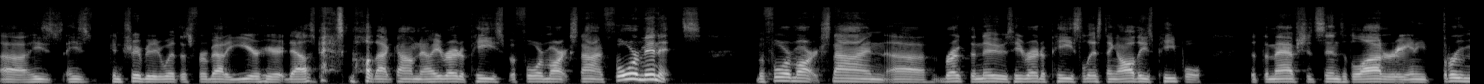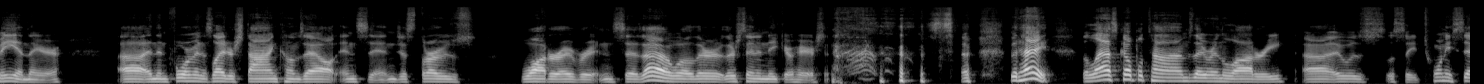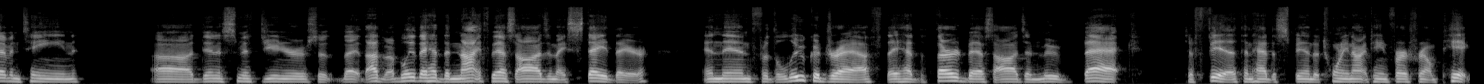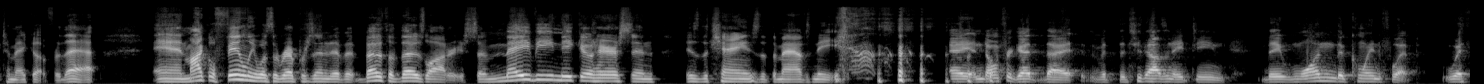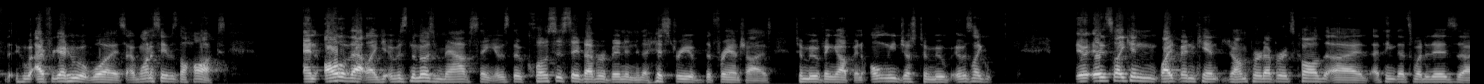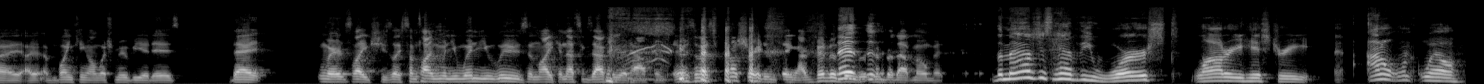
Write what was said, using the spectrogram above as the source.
uh, he's he's contributed with us for about a year here at DallasBasketball.com. Now he wrote a piece before Mark Stein, four minutes before Mark Stein uh, broke the news. He wrote a piece listing all these people that the Mavs should send to the lottery, and he threw me in there. Uh, and then four minutes later, Stein comes out and, and just throws water over it and says, "Oh well, they're they're sending Nico Harrison." so, but hey, the last couple times they were in the lottery, uh, it was let's see, 2017. Uh, Dennis Smith Jr. So that I, I believe they had the ninth best odds and they stayed there. And then for the Luka draft, they had the third best odds and moved back to fifth and had to spend a 2019 first round pick to make up for that. And Michael Finley was the representative at both of those lotteries. So maybe Nico Harrison is the change that the Mavs need. hey, and don't forget that with the 2018, they won the coin flip with who I forget who it was. I want to say it was the Hawks. And all of that, like it was the most Mavs thing. It was the closest they've ever been in the history of the franchise to moving up, and only just to move. It was like it's like in White Men Can't Jump or whatever it's called. Uh, I think that's what it is. I, I'm blanking on which movie it is. That where it's like she's like sometimes when you win you lose and like and that's exactly what happened. It was the most frustrating thing. I vividly that, remember that moment. The Mavs just have the worst lottery history. I don't want well,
